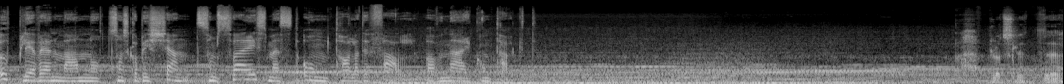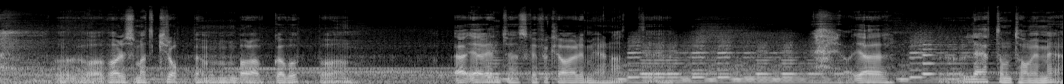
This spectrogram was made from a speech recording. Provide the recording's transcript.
upplever en man något som ska bli känt som Sveriges mest omtalade fall av närkontakt. Plötsligt var- det som att kroppen bara gav upp. Och jag, jag vet inte hur jag ska förklara det mer än att eh, jag, jag lät dem ta mig med.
